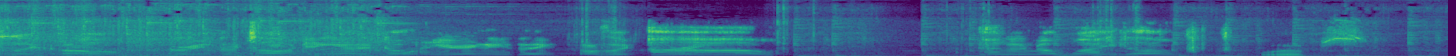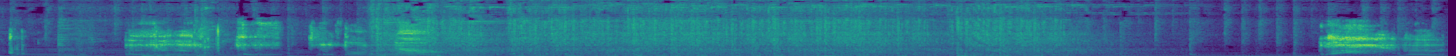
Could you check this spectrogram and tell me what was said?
was like, oh great, they're talking and I don't hear anything. I was like, great. Oh. I don't know why though. Whoops. I don't know.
